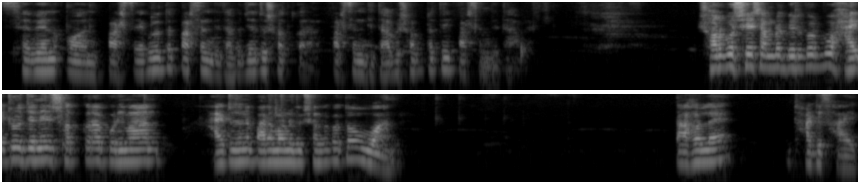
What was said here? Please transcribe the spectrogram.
সেভেন ওয়ান পার্সেন্ট, এগুলোতে পার্সেন্ট দিতে হবে, যেহেতু শতকরা, পার্সেন্ট দিতে হবে, সবটাতেই পার্সেন্ট দিতে হবে। সর্বশেষ আমরা বের করব হাইড্রোজেনের শতকরা পরিমাণ, হাইড্রোজেনের পারমাণবিক সংখ্যা কত? ওয়ান। তাহলে থার্টি ফাইভ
